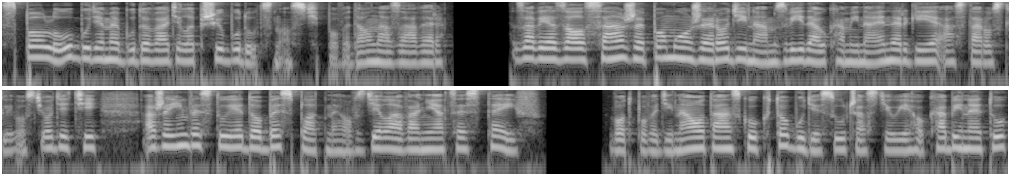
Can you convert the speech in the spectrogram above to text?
Spolu budeme budovať lepšiu budúcnosť, povedal na záver. Zaviazal sa, že pomôže rodinám s výdavkami na energie a starostlivosť o deti a že investuje do bezplatného vzdelávania cez TAFE. V odpovedi na otázku, kto bude súčasťou jeho kabinetu,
